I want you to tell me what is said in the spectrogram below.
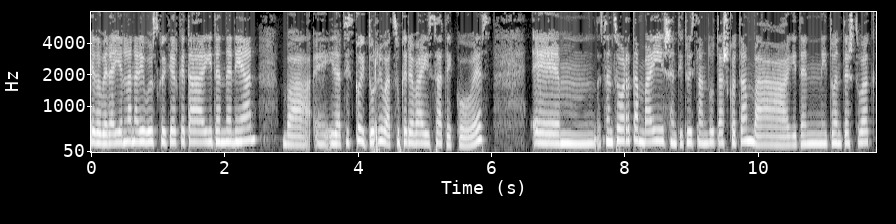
edo beraien lanari buruzko ikerketa egiten denean, ba, e, idatzizko iturri batzuk ere bai izateko, ez? E, zentzu horretan bai sentitu izan dut askotan, ba, egiten nituen testuak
